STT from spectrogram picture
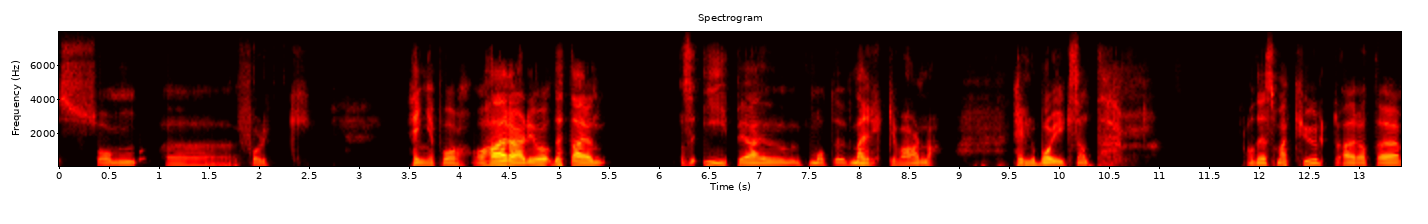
som folk henger på. Og her er det jo Dette er jo Altså IP er jo på en måte merkevaren, da. Hellboy, ikke sant. Og det som er kult, er at eh,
